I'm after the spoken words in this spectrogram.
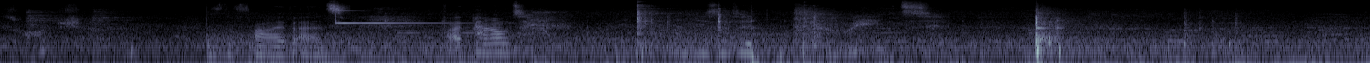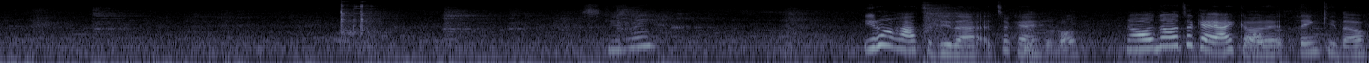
Just watch. This is the five adds five pounds. And these are the rates. Excuse me? You don't have to do that. It's okay. No, no, it's okay. I got it. Thank you, though.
